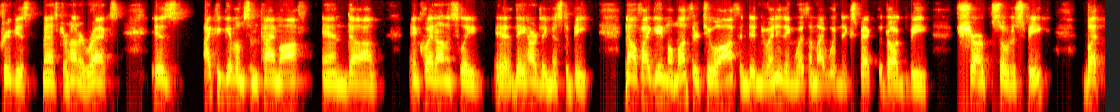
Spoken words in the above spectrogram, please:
previous master hunter Rex, is I could give them some time off, and uh, and quite honestly, uh, they hardly missed a beat. Now, if I gave them a month or two off and didn't do anything with them, I wouldn't expect the dog to be sharp, so to speak. But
